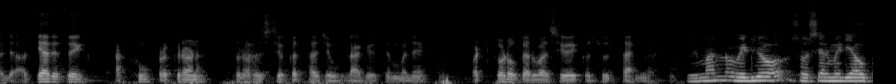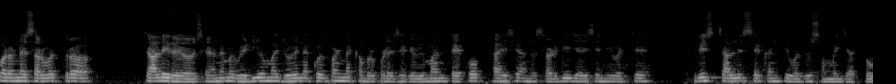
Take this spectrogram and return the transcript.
એટલે અત્યારે તો એક આખું પ્રકરણ રહસ્ય કથા જેવું લાગે છે. મને પટકડો કરવા સિવાય કશું જ થાય એમ નથી. વિમાનનો વીડિયો સોશિયલ મીડિયા ઉપર અને સર્વત્ર ચાલી રહ્યો છે અને મેં વિડીયોમાં જોઈને કોઈ પણને ખબર પડે છે કે વિમાન ટેક ઓફ થાય છે અને સળગી જાય છે એની વચ્ચે ત્રીસ ચાલીસ સેકન્ડથી વધુ સમય જતો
